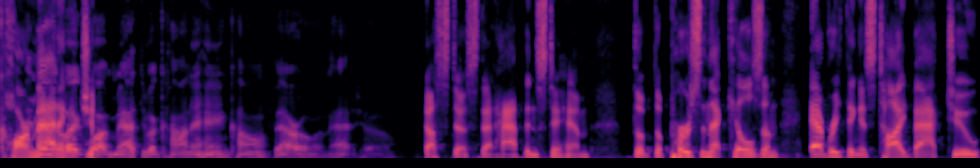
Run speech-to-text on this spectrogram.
And then, karmatic like what? Matthew McConaughey and Colin Farrell on that show. Justice that happens to him. The, the person that kills him, everything is tied back to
